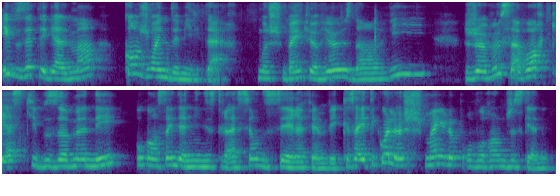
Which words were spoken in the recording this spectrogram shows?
et vous êtes également conjointe de militaire. Moi, je suis bien curieuse dans la vie je veux savoir qu'est-ce qui vous a mené au conseil d'administration du CRFMV. Que ça a été quoi le chemin pour vous rendre jusqu'à nous?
